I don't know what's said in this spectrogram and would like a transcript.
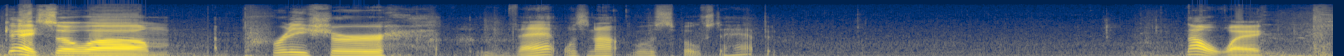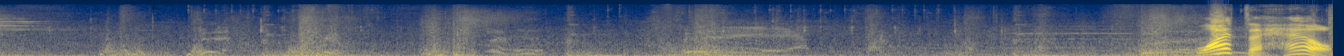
Okay, so, um, I'm pretty sure that was not what was supposed to happen. No way. What the hell?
